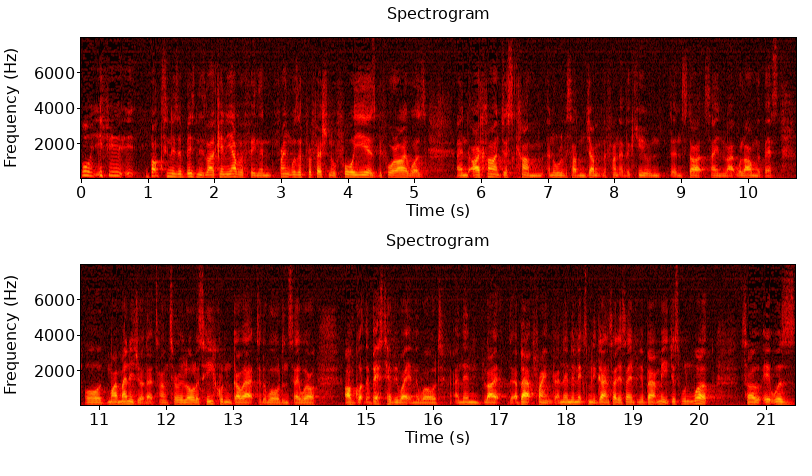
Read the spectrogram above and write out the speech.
Well, if you, it, boxing is a business like any other thing, and Frank was a professional four years before I was, and I can't just come and all of a sudden jump in the front of the queue and, and start saying like, well, I'm the best. Or my manager at that time, Terry Lawless, he couldn't go out to the world and say, well, I've got the best heavyweight in the world, and then like about Frank, and then the next minute go and say the same thing about me. It just wouldn't work. So it was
